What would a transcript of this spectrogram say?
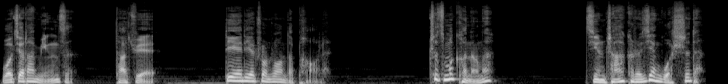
我叫他名字，他却跌跌撞撞的跑了。这怎么可能呢？警察可是验过尸的，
